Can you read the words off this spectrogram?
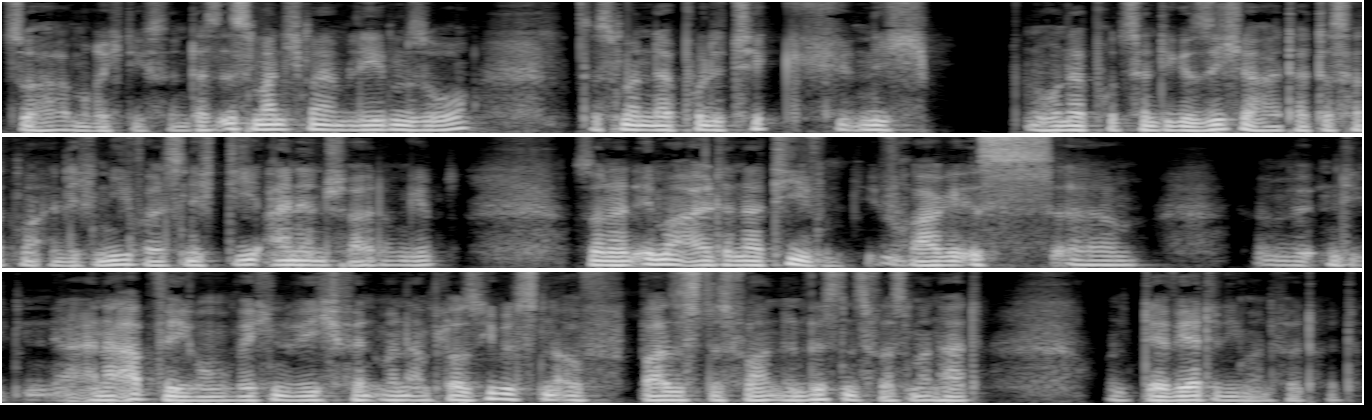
zu haben, richtig sind. Das ist manchmal im Leben so, dass man in der Politik nicht eine hundertprozentige Sicherheit hat. Das hat man eigentlich nie, weil es nicht die eine Entscheidung gibt, sondern immer Alternativen. Die Frage ist, ähm, die, eine Abwägung. Welchen Weg fände man am plausibelsten auf Basis des vorhandenen Wissens, was man hat und der Werte, die man vertritt?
